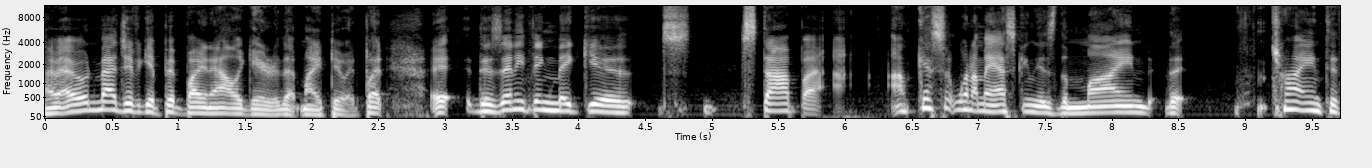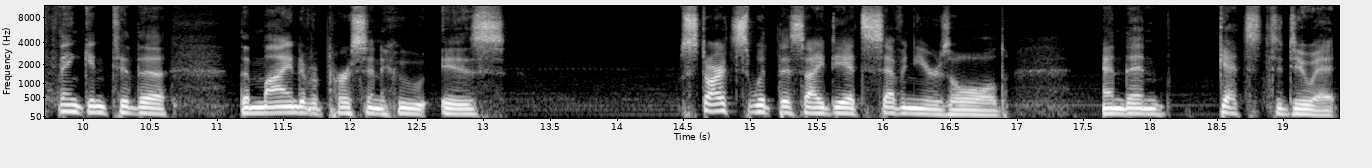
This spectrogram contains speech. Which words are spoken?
I, would imagine if you get bit by an alligator, that might do it. But uh, does anything make you s- stop? I, I guess what I'm asking is the mind that trying to think into the the mind of a person who is starts with this idea at seven years old and then gets to do it.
